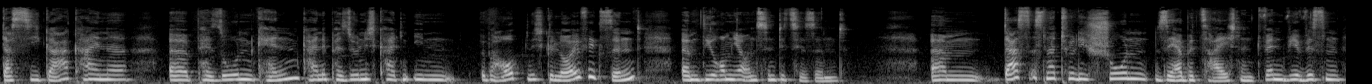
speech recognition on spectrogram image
dass sie gar keine äh, Personen kennen, keine Persönlichkeiten ihnen überhaupt nicht geläufig sind, ähm, die Romja und Sintize sind. Ähm, das ist natürlich schon sehr bezeichnend, wenn wir wissen,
